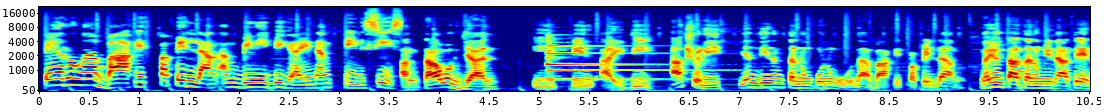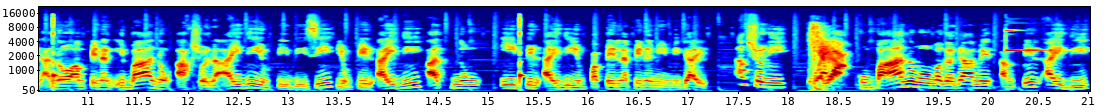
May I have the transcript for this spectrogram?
Pero nga bakit papel lang ang binibigay ng PhilSys? Ang tawag dyan, e-Pill ID. Actually, yan din ang tanong ko nung una, bakit papel lang? Ngayon tatanungin natin, ano ang pinag-iba nung actual na ID, yung PBC, yung Pill ID, at nung e-Pill ID, yung papel na pinamimigay? Actually, wala. Kung paano mo magagamit ang Pill ID,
